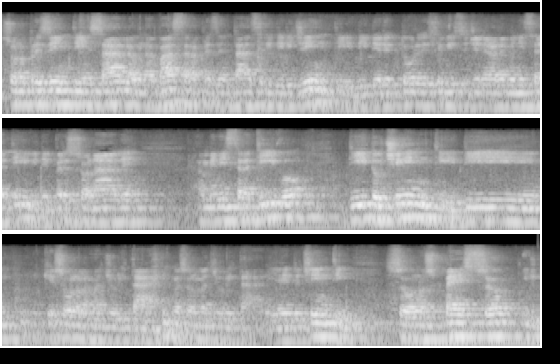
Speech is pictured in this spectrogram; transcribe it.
Sono presenti in sala una vasta rappresentanza di dirigenti, di direttori dei servizi generali amministrativi, di personale amministrativo di docenti di, che sono la maggioritari, ma sono maggioritari, eh, i docenti sono spesso il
